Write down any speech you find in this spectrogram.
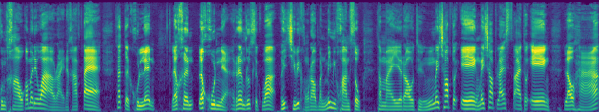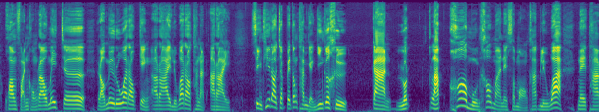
คุณเขาก็ไม่ได้ว่าอะไรนะครับ แต่ถ้าเกิดคุณเล่นแล้วเคินแล้วคุณเนี่ยเริ่มรู้สึกว่าเฮ้ยชีวิตของเรามันไม่มีความสุขทำไมเราถึงไม่ชอบตัวเอง ไม่ชอบไลฟ์สไตล์ตัวเอง เราหาความฝันของเราไม่เจอ เราไม่รู้ว่าเราเก่งอะไรหรือว่าเราถนัดอะไร สิ่งที่เราจะเป็นต้องทำอย่างยิ่งก็คือ การลดรับข้อมูลเข้ามาในสมองครับ หรือว่าในทาง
